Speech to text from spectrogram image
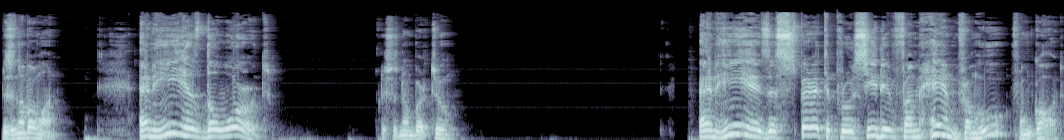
This is number one. And he is the word. This is number two. And he is a spirit proceeding from him. From who? From God.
